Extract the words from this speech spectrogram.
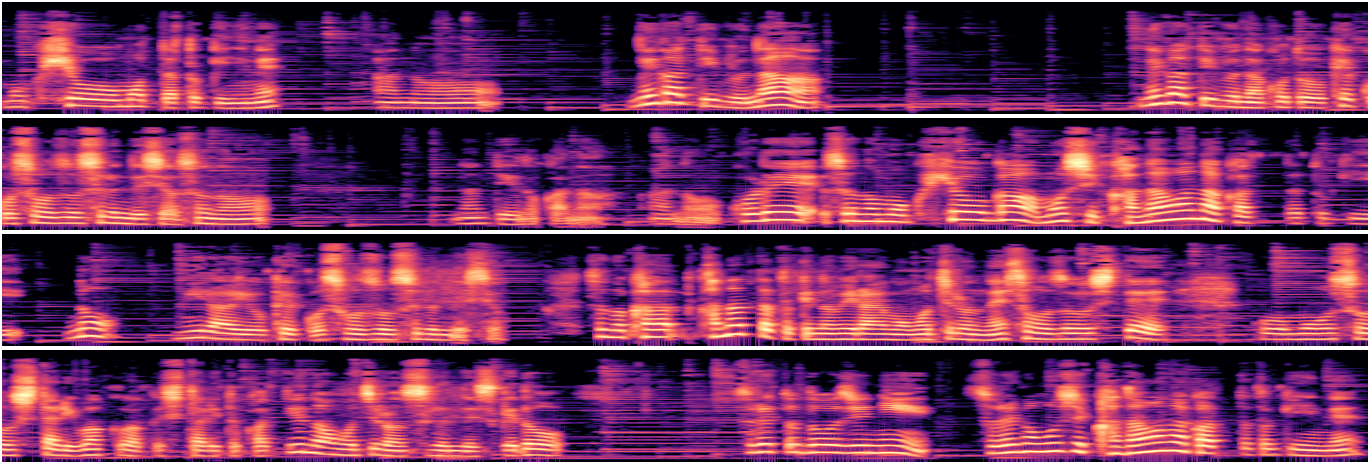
う、目標を持った時にね、あの、ネガティブな、ネガティブなことを結構想像するんですよ。その、なんていうのかな。あの、これ、その目標がもし叶わなかった時の未来を結構想像するんですよ。そのか、叶った時の未来ももちろんね、想像して、こう妄想したりワクワクしたりとかっていうのはもちろんするんですけど、それと同時に、それがもし叶わなかった時にね、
